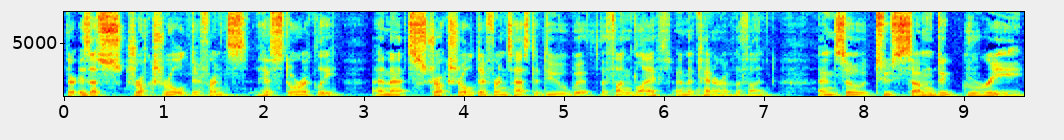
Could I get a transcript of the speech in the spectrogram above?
there is a structural difference historically, and that structural difference has to do with the fund life and the tenor of the fund. And so to some degree,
